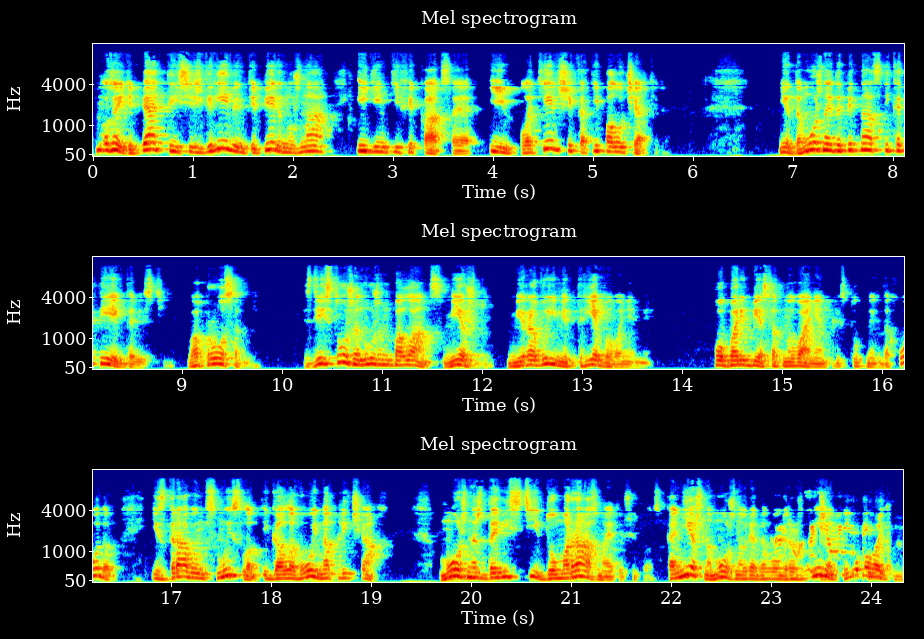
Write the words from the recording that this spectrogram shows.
Ну, смотрите, 5 тысяч гривен теперь нужна идентификация и плательщика, и получателя. Нет, да можно и до 15 копеек довести вопросами. Здесь тоже нужен баланс между мировыми требованиями по борьбе с отмыванием преступных доходов и здравым смыслом и головой на плечах. Можно же довести до маразма эту ситуацию. Конечно, можно у рядового гражданина требовать... Ну,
